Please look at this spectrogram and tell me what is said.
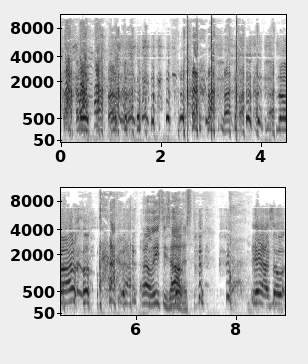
So I don't, I don't, so I don't, well, at least he's honest. yeah. So,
